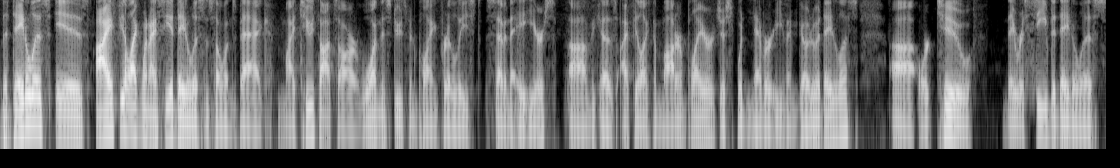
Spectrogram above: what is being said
The Daedalus is, I feel like when I see a Daedalus in someone's bag, my two thoughts are one, this dude's been playing for at least seven to eight years, uh, because I feel like the modern player just would never even go to a Daedalus. Uh, or two, they received a Daedalus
